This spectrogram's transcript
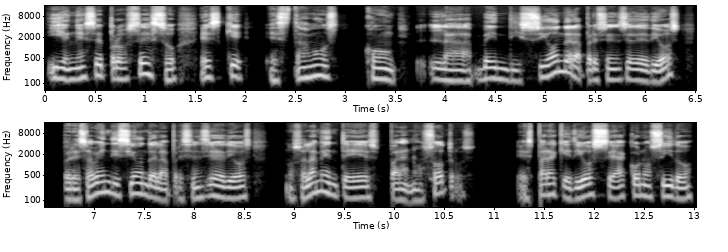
y en ese proceso es que estamos con la bendición de la presencia de Dios, pero esa bendición de la presencia de Dios no solamente es para nosotros, es para que Dios sea conocido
